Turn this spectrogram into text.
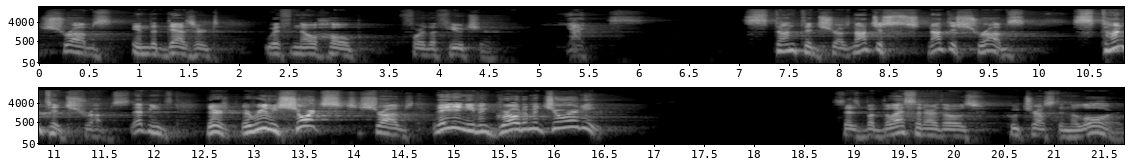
shrubs in the desert with no hope for the future. Yikes. Stunted shrubs, not just, not just shrubs, stunted shrubs. That means they're, they're really short shrubs. They didn't even grow to maturity. It says, But blessed are those who trust in the Lord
